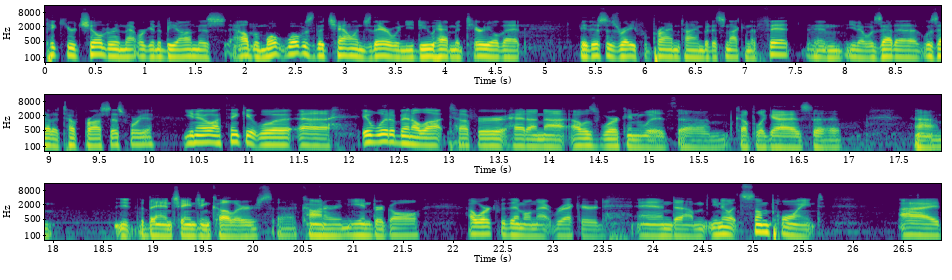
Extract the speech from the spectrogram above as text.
pick your children that were going to be on this album, mm-hmm. what what was the challenge there when you do have material that hey this is ready for prime time but it's not going to fit and you know was that a was that a tough process for you? You know, I think it would uh, it would have been a lot tougher had I not. I was working with um, a couple of guys, uh, um, the, the band Changing Colors, uh, Connor and Ian Bergall. I worked with them on that record, and um, you know, at some point, I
